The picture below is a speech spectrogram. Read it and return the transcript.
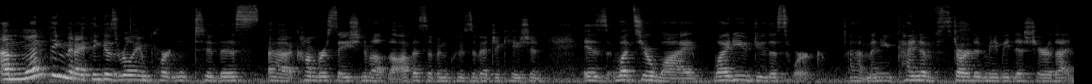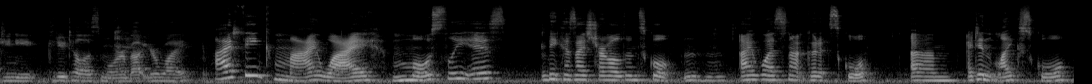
Um, one thing that I think is really important to this uh, conversation about the Office of Inclusive Education is what's your why? Why do you do this work? Um, and you kind of started maybe to share that. Jeannie, could you tell us more about your why? I think my why mostly is because I struggled in school. Mm-hmm. I was not good at school. Um, I didn't like school.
